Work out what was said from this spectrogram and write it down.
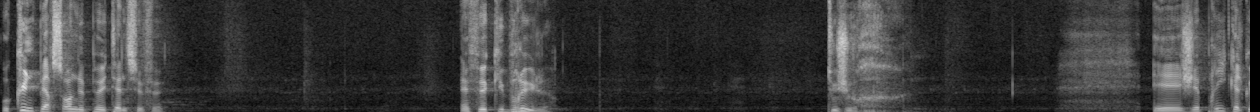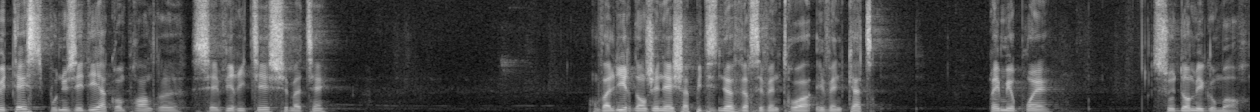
Aucune personne ne peut éteindre ce feu. Un feu qui brûle toujours. Et j'ai pris quelques tests pour nous aider à comprendre ces vérités ce matin On va lire dans Genèse chapitre 19, versets 23 et 24. Premier point, Sodome et Gomorre.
